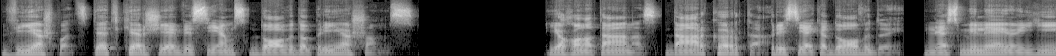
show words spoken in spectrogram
viešpats tet keršė visiems Dovido priešams. Jehonatanas dar kartą prisiekė Dovidui, nes mylėjo jį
